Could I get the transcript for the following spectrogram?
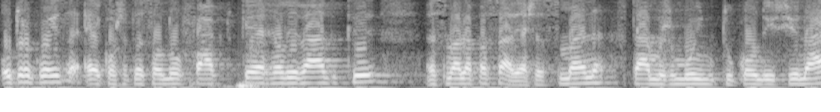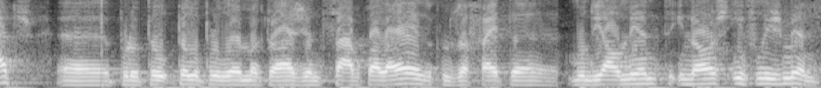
Outra coisa é a constatação de um facto que é a realidade que a semana passada e esta semana estamos muito condicionados uh, por, pelo, pelo problema que toda a gente sabe qual é, do que nos afeta mundialmente e nós, infelizmente,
